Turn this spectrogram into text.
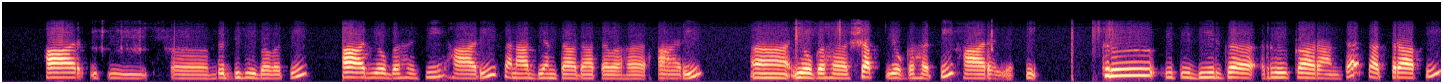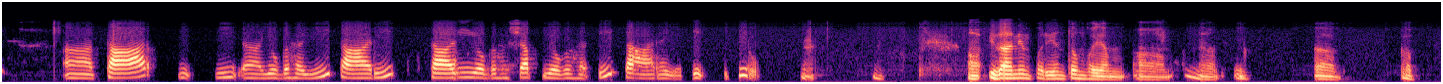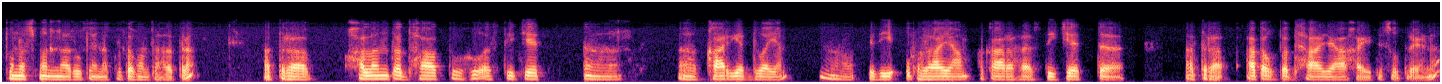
हार् इति वृद्धिः भवति। हार् योगः हि हारि, सनाद्यन्तादातवः हारि योगः शप् योगः ति हारयति। कृ इति दीर्घ ऋकारान्त, तत्रापि तार् योगः इ, तारि तारि योगः शप् योगः ति तारयति इति रूपम्। इदानीं पर्यन्तं वयं पुनस्मरणरूपेण कृतवन्तः अत्र। अत्र हलन्तधातुः अस्ति चेत् कार्यद्वयं। यदि उपधायाम् अकारः अस्ति चेत् अत्र अत उपधायाः इति सूत्रेण।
